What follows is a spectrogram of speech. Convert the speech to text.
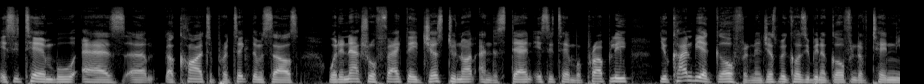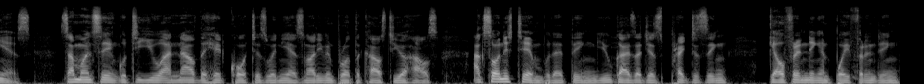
isithembu as um, a card to protect themselves when in actual fact they just do not understand isithembu properly. You can't be a girlfriend and just because you've been a girlfriend of 10 years someone saying go to you are now the headquarters when he has not even brought the cows to your house. Akusona isithembu that thing. You guys are just practicing girlfriending and boyfriending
